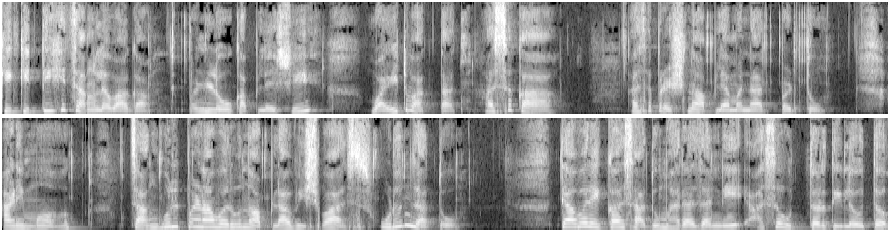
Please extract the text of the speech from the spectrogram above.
की कितीही चांगलं वागा पण लोक आपल्याशी वाईट वागतात? असं का? असा प्रश्न आपल्या मनात पडतो. आणि मग चांगुलपणावरून आपला विश्वास उडून जातो. त्यावर एका साधू महाराजांनी असं उत्तर दिलं होतं.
